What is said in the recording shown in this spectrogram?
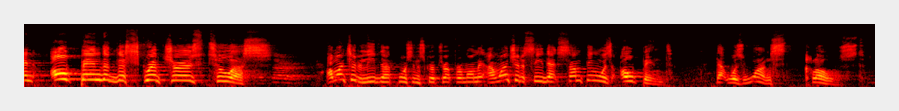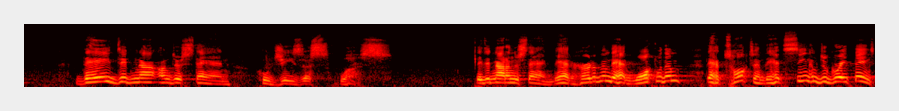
and opened the scriptures to us? I want you to leave that portion of scripture up for a moment. I want you to see that something was opened that was once closed. They did not understand who Jesus was. They did not understand. They had heard of him, they had walked with him, they had talked to him, they had seen him do great things,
